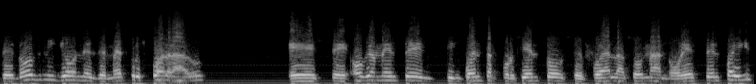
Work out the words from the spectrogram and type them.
de 2 millones de metros cuadrados. Este, obviamente el 50% se fue a la zona noreste del país,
